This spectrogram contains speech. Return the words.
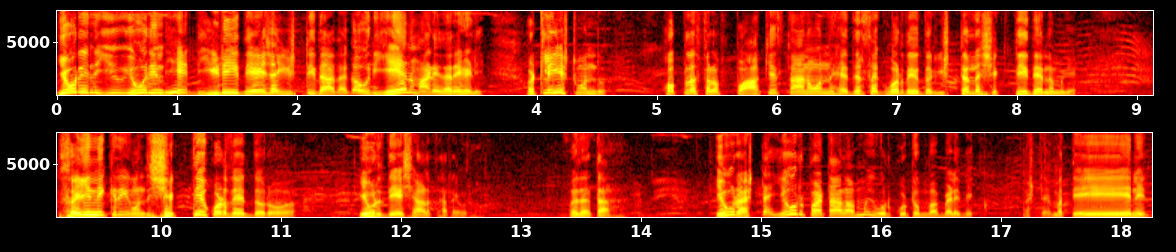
ಇವರಿಂದ ಇವ್- ಇವರಿಂದ ಇಡೀ ದೇಶ ಇಷ್ಟಿದಾದಾಗ ಅವ್ರು ಏನು ಮಾಡಿದ್ದಾರೆ ಹೇಳಿ. ಅಟ್ಲೀಸ್ಟ್ ಒಂದು ಹೊಪ್ಪಲ ಸ್ಥಳ ಪಾಕಿಸ್ತಾನವನ್ನು ಹೆದರ್ಸಕ್ಕೆ ಬರದೇ ಇದ್ದರು ಇಷ್ಟೆಲ್ಲ ಶಕ್ತಿ ಇದೆ ನಮಗೆ. ಸೈನಿಕರಿಗೆ ಒಂದು ಶಕ್ತಿ ಕೊಡದೇ ಇದ್ದವರು ಇವರು ದೇಶ ಆಳ್ತಾರೆ ಇವರು. ಗೊತ್ತಾಯ್ತಾ? ಇವ್ರು ಅಷ್ಟೇ ಇವ್ರ ಪಟಾಲಮ್ಮ ಇವ್ರ ಕುಟುಂಬ ಬೆಳಿಬೇಕು. ಅಷ್ಟೇ ಮತ್ತೇನಿಲ್ಲ.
